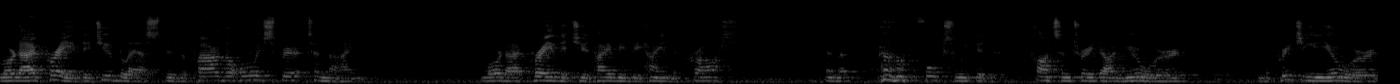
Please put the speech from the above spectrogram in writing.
Lord, I pray that you bless through the power of the Holy Spirit tonight. Lord, I pray that you'd hide me behind the cross and that, folks, we could concentrate on your word and the preaching of your word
